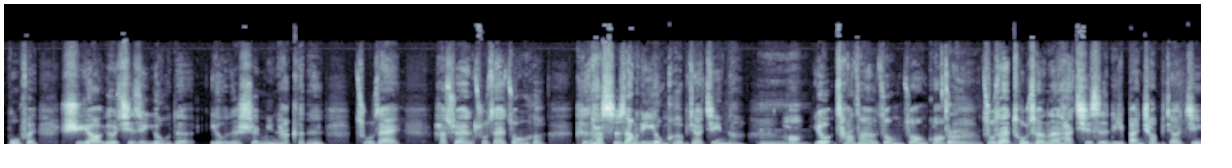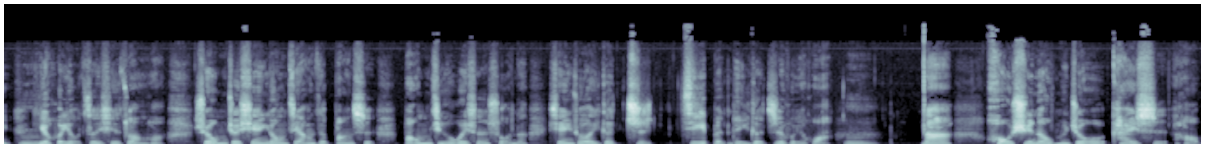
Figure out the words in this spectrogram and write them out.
部分需要，尤其是有的有的市民，他可能住在他虽然住在中和，可是他事实上离永和比较近呢、啊。嗯，好，有常常有这种状况。住在土城呢，他其实离板桥比较近，也会有这些状况。所以我们就先用这样的方式，把我们几个卫生所呢，先做一个智基本的一个智慧化。嗯，那后续呢，我们就开始好。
